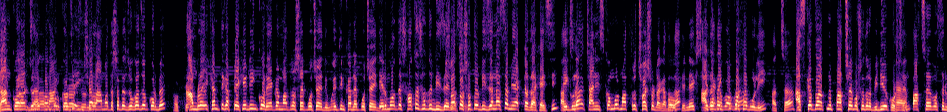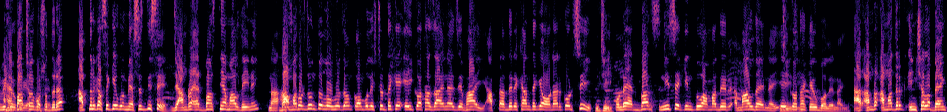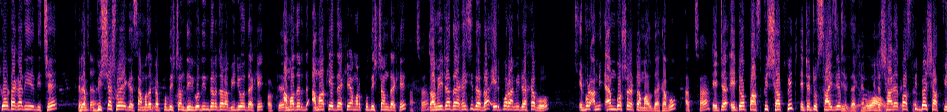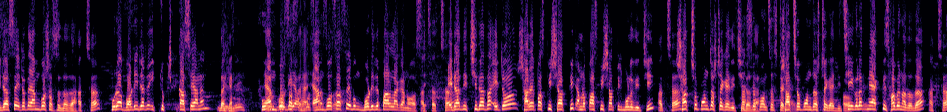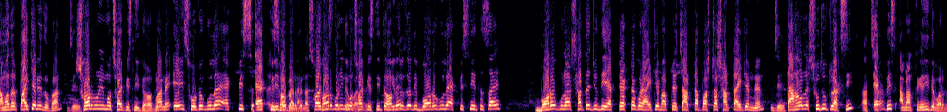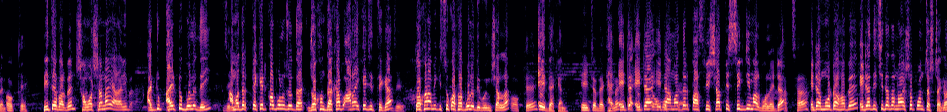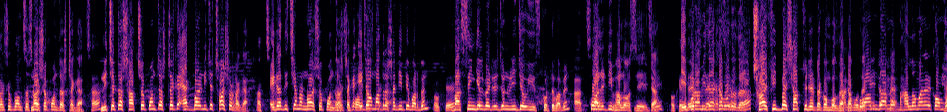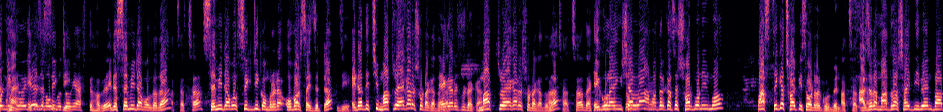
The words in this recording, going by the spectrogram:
দান করার জন্য কম্বল করছে ইনশাআল্লাহ আমাদের সাথে যোগাযোগ করবে। আমরা এখান থেকে প্যাকেটিং করে একটা মাদ্রাসায় পৌঁছাই দেব এতিমখানায় পৌঁছাই দেব। এর মধ্যে শত শত ডিজাইন শত শত ডিজাইন আছে আমি একটা দেখাইছি। এগুলা চাইনিজ কম্বল মাত্র 600 টাকা দাদা। কি আর একটু কথা বলি। আচ্ছা। আজকে তো আপনি 5 6 বছর ধরে ভিডিও করছেন। পাঁচ ছয় বছর ভিডিও হ্যাঁ, পাঁচ ছয় বছর ধরে। আপনার কাছে কেউ মেসেজ দিছে যে আমরা অ্যাডভান্স নিয়ে মাল দেই নাই? না আজ পর্যন্ত লৌহজং কম্বল স্টোর থেকে এই কথা যায় না যে ভাই আপনাদের এখান থেকে অর্ডার করছি। জি। ওটা অ্যাডভান্স নিছে কিন্তু আমাদের মাল দেয় নাই। এই কথা কেউ বলে নাই। আর আমরা আমাদের ইনশাল্লাহ ব্যাংকেও টাকা দিয়ে দিচ্ছে। এটা আচ্ছা। বিশ্বাস হয়ে গেছে আমাদের একটা প্রতিষ্ঠান দীর্ঘদিন ধরে যারা ভিডিও দেখে আমাদের আমাকে দেখে আমার প্রতিষ্ঠান দেখে আচ্ছা। তো আমি এটা দেখাইছি দাদা এরপর আমি দেখাবো এরপর আমি অ্যাম্বসের একটা মাল দেখাবো। আচ্ছা। এটা এটাও পাঁচ ফিট সাত ফিট এটা একটু সাইজে দেখেন। এটা সাড়ে পাঁচ। ফিট বাই সাত ফিট আছে এটাতে অ্যাম্বস আছে দাদা। আচ্ছা। পুরো বডিটা একটু কাছে আনেন দেখেন। অ্যাম্বস আছে এবং বডিতে পার লাগানো আছে। আচ্ছা, আচ্ছা। এটা দিচ্ছি দাদা এটা সাড়ে পাঁচ ফিট সাত ফিট আমরা পাঁচ ফিট সাত ফিট বলে দিচ্ছি। আচ্ছা। সাতশো পঞ্চাশ টাকায় দিচ্ছি দাদা। 750 টাকায়। সাতশো পঞ্চাশ টাকায় দিচ্ছি. এগুলো আপনি এক পিস হবে না দাদা। আচ্ছা। আমাদের পাইকারি দোকান সর্বনিম্ন ছয় পিস নিতে হবে। মানে এই ছোটগুলো এক পিস এক পিস হবে না। সর্বনিম্ন ছয় piece নিতে হবে। কিন্তু যদি বড়গুলো এক পিস নিতে চাই বড়গুলার সাথে যদি একটা একটা করে আইটেম আপনি চারটা পাঁচটা সাতটা আইটেম নেন। তাহলে সুযোগ রাখছি আচ্ছা। এক পিস আপনার থেকে নিতে পারবেন ওকে নিতে পারবেন সমস্যা নাই। আর আমি একটু আরেকটু বলে দেই আমাদের প্যাকেট কপল যখন দেখাবো আড়াই কেজির থেকে তখন আমি কিছু কথা বলে দেবো ইনশাল্লাহ। এই দেখেন। এইটা দেখেন হ্যাঁ, এটা এটা এটা আমাদের পাঁচ পিস সাত পিস সিক্সটি মাল বলে এটা। আচ্ছা। এটা মোটা হবে এটা দিচ্ছি দাদা নয়শো পঞ্চাশ টাকা। 950 টাকা। নয়শো পঞ্চাশ টাকা। আচ্ছা। নিচেটা সাতশো পঞ্চাশ টাকা একবার নিচে ছয়শো টাকা। আচ্ছা। এটা দিচ্ছি আমরা নয়শো পঞ্চাশ টাকা। এটাও মাদ্রাসা দিতে পারবেন বা সিঙ্গেল বেডের জন্য নিজেও ইউজ করতে পারবেন। আচ্ছা। কোয়ালিটি ভালো আছে এটা। এরপর আমি দেখাবো দাদা ছয় ফিট বাই সাত ফিট একটা কম্বল মানে দেখাবো কম দামে হ্যাঁ। ভালো মানের কম্বল নিতে হ্যাঁ, হইলে এটা যে 60 লৌহজংয়ে আসতে হবে। এটা সেমি ডাবল দাদা। আচ্ছা আচ্ছা। সেমি ডাবল সিক্স ডি কম্বল এটা ওভার সাইজেরটা এটা এটা দিচ্ছি মাত্র এগারোশো টাকা এগারোশো টাকা। মাত্র এগারোশো টাকা দাদা। আচ্ছা, আচ্ছা, দেখেন এগুলা ইনশাল্লাহ আমাদের কাছে সর্বনিম্ন পাঁচ থেকে ছয় পিস অর্ডার করবেন। আচ্ছা, আচ্ছা। আর যারা মাদ্রাসায় দিবেন বা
